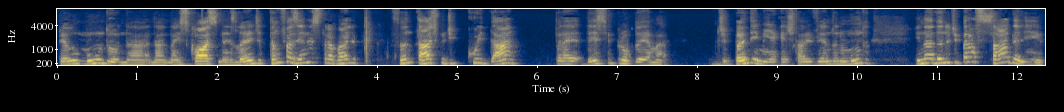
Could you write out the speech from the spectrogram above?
pelo mundo na, na, na Escócia, na Islândia, estão fazendo esse trabalho fantástico de cuidar pra, desse problema de pandemia que a gente está vivendo no mundo e nadando de braçada ali,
